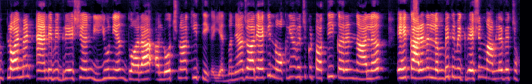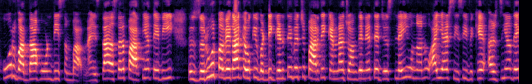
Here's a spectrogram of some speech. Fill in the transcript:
EMPLOYMENT and immigration union ਦੁਆਰਾ ਆਲੋਚਨਾ ਕੀਤੀ ਗਈ ਹੈ। ਮੰਨਿਆ ਜਾ ਰਿਹਾ ਹੈ ਕਿ ਨੌਕਰੀਆਂ ਵਿੱਚ ਕਟੌਤੀ ਕਰਨ ਨਾਲ ਇਹ ਕਾਰਨ ਲੰਬਿਤ ਇਮੀਗ੍ਰੇਸ਼ਨ ਮਾਮਲੇ ਵਿੱਚ ਹੋਰ ਵਾਧਾ ਹੋਣ ਦੀ ਸੰਭਾਵਨਾ ਹੈ। ਇਸ ਦਾ ਅਸਰ ਭਾਰਤੀਆਂ ਤੇ ਵੀ ਜ਼ਰੂਰ ਪਵੇਗਾ ਕਿਉਂਕਿ ਵੱਡੀ ਗਿਣਤੀ ਵਿੱਚ ਭਾਰਤੀ ਕੈਨੇਡਾ ਜਾਂਦੇ ਨੇ ਤੇ ਜਿਸ ਲਈ ਉਹਨਾਂ ਨੂੰ IRCC ਵਿਖੇ ਅਰਜ਼ੀਆਂ ਦੇ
